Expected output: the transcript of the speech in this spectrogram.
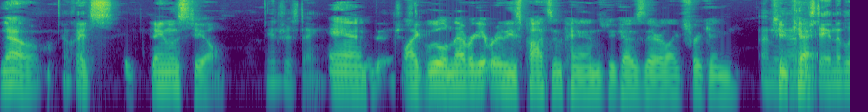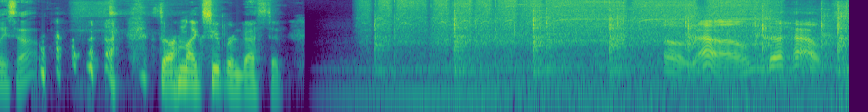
No, Okay, it's stainless steel. interesting. and like we will never get rid of these pots and pans because they're like freaking I mean, 2K. understandably so. so i'm like super invested Around the house.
